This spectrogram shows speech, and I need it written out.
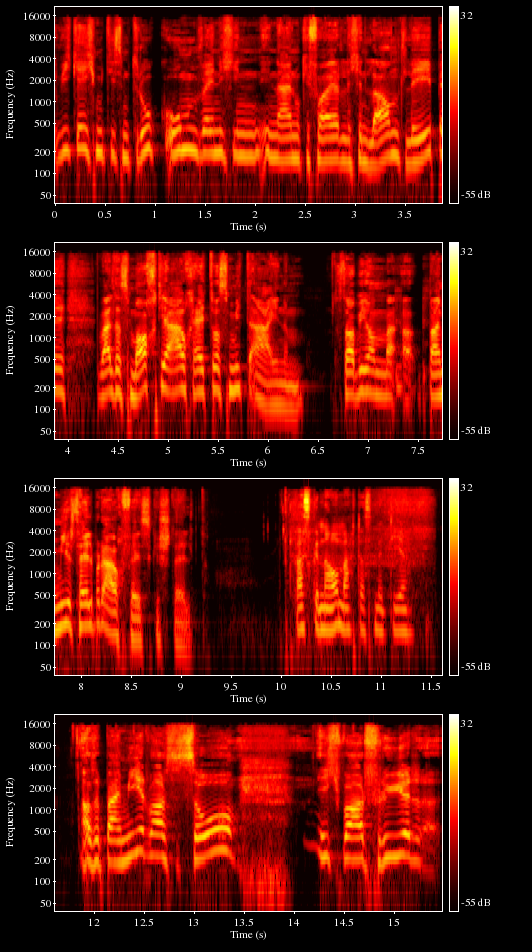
wie gehe ich mit diesem Druck um, wenn ich in, in einem gefährlichen Land lebe, weil das macht ja auch etwas mit einem. Das habe ich bei mir selber auch festgestellt. Was genau macht das mit dir? Also bei mir war es so, ich war früher,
